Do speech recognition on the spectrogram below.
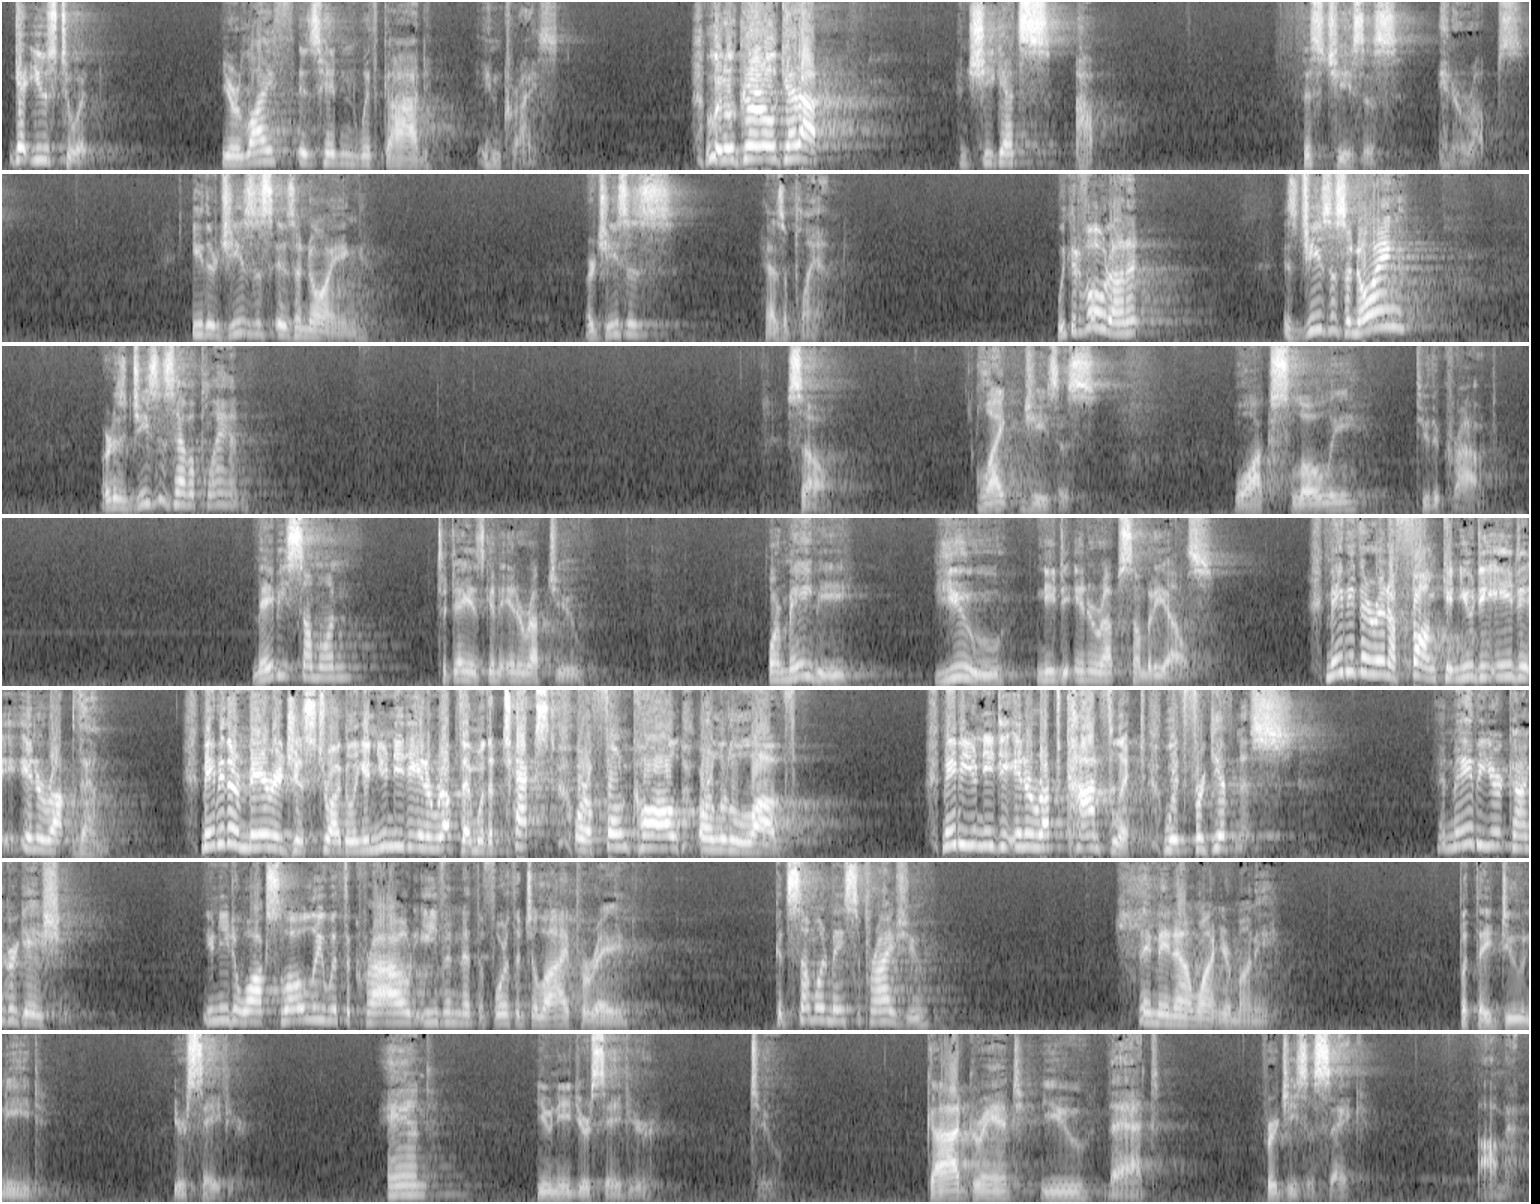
Get used to it. Your life is hidden with God in Christ. Little girl, get up. And she gets up. This Jesus interrupts. Either Jesus is annoying or Jesus has a plan. We could vote on it. Is Jesus annoying or does Jesus have a plan? So, like Jesus, walk slowly through the crowd. Maybe someone today is going to interrupt you, or maybe you need to interrupt somebody else. Maybe they're in a funk and you need to interrupt them. Maybe their marriage is struggling and you need to interrupt them with a text or a phone call or a little love. Maybe you need to interrupt conflict with forgiveness. And maybe your congregation. You need to walk slowly with the crowd, even at the 4th of July parade. Because someone may surprise you. They may not want your money, but they do need your Savior. And you need your Savior too. God grant you that for Jesus' sake. Amen.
